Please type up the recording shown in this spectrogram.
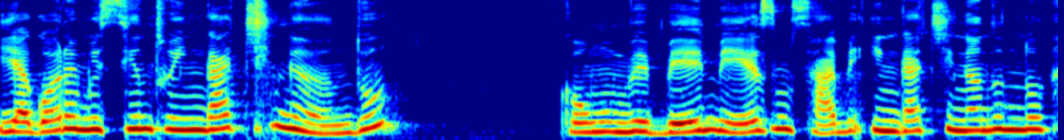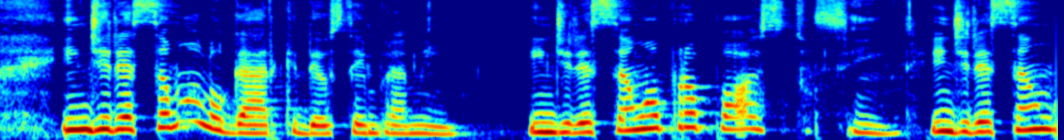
E agora eu me sinto engatinhando, como um bebê mesmo, sabe? Engatinhando no, em direção ao lugar que Deus tem para mim em direção ao propósito, Sim. em direção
